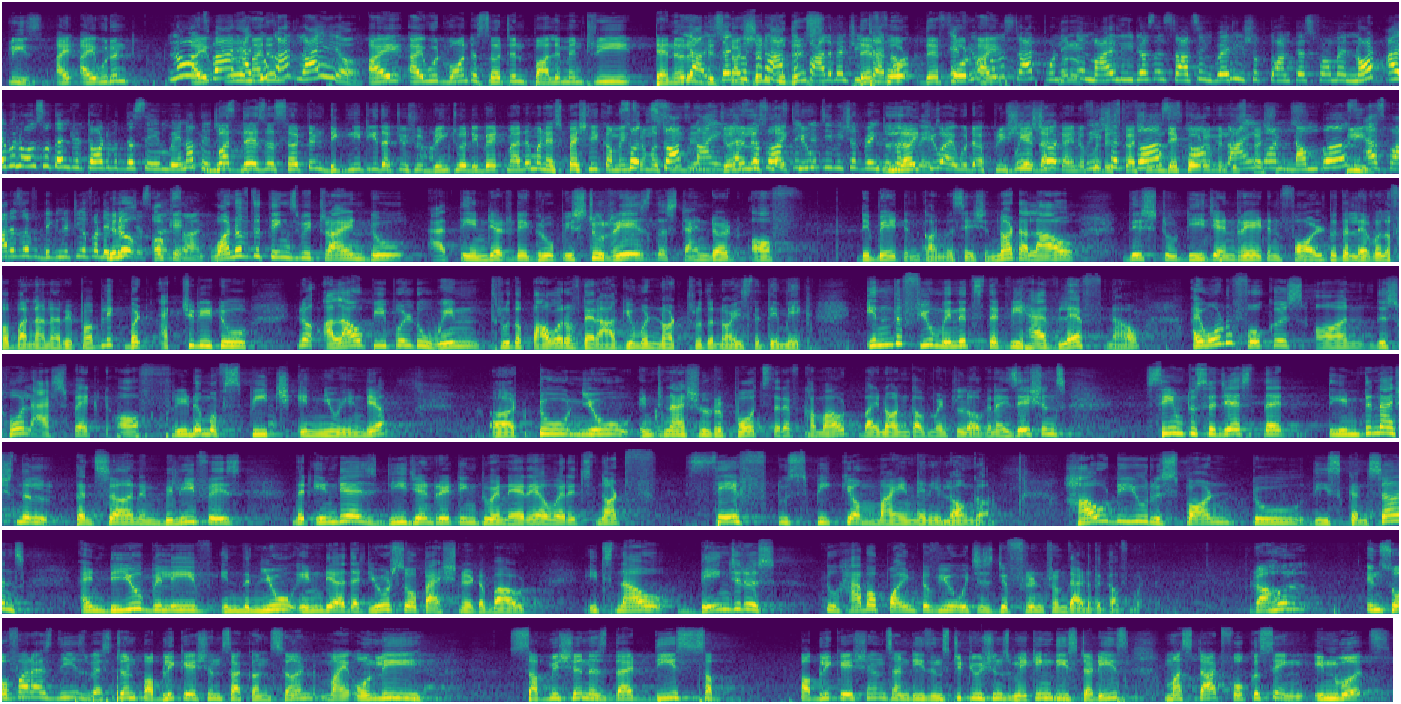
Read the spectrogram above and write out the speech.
please, I, I wouldn't. No, it's I, bad. no, madam, you can't lie here. I, I would want a certain parliamentary tenor Yeah, and then you discussion should have to the this. parliamentary therefore, tenor. therefore, if you I want to start pulling no, no. in my leaders and start saying where he should contest from and not, I will also then retort with the same way, na, But there's a certain dignity that you should bring to a debate, madam, and especially coming So from a seasoned lying. That's the journalist first like you. dignity we should bring to the like debate. you, I would appreciate should- that kind of a discussion, first decorum stop and lying on numbers Please. as far as the dignity of a debate You know, is okay, concerned. one of the things we try and do at the India Today group is to raise the standard of debate and conversation, not allow this to degenerate and fall to the level of a banana republic, but actually to, you know, allow people to win through the power of their argument, not through the noise that they make. In the few minutes that we have left now, I want to focus on this whole aspect of freedom of speech in New India. Uh, two new international reports that have come out by non-governmental organizations seem to suggest that the international concern and belief is that India is degenerating to an area where it's not safe to speak your mind any longer. How do you respond to these concerns? And do you believe in the new India that you're so passionate about? It's now dangerous to have a point of view which is different from that of the government. Rahul, insofar as these Western publications are concerned, my only submission is that these publications and these institutions making these studies must start focusing inwards,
